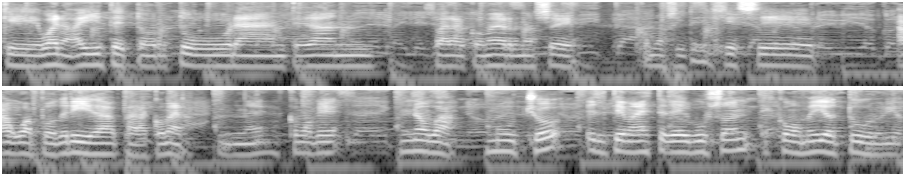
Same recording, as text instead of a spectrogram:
que bueno, ahí te torturan, te dan para comer, no sé, como si te dijese agua podrida para comer. Es como que no va mucho. El tema este del buzón es como medio turbio.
